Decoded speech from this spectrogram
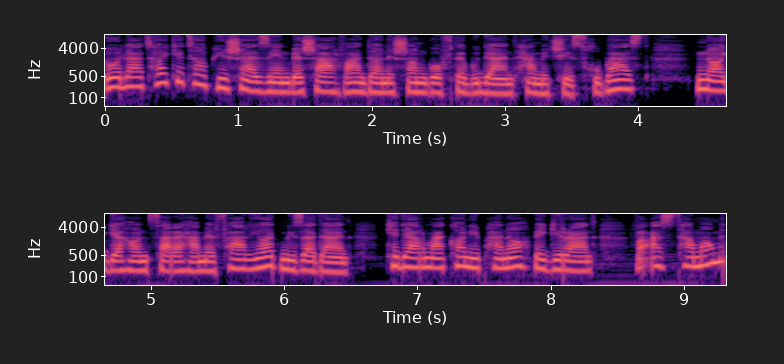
دولت که تا پیش از این به شهروندانشان گفته بودند همه چیز خوب است، ناگهان سر همه فریاد می‌زدند که در مکانی پناه بگیرند و از تمام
